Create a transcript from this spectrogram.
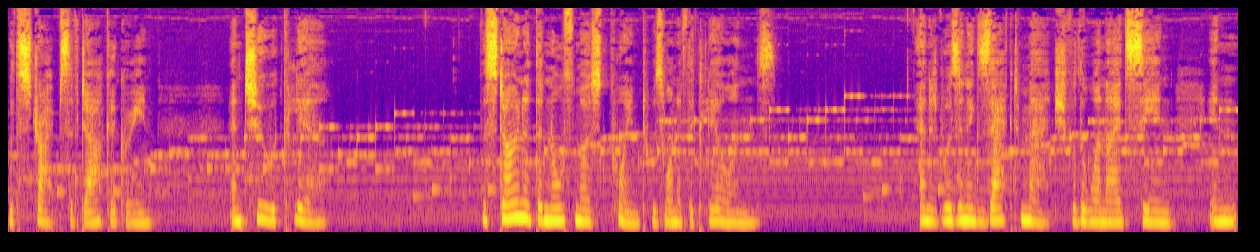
with stripes of darker green, and two were clear. The stone at the northmost point was one of the clear ones, and it was an exact match for the one I'd seen in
